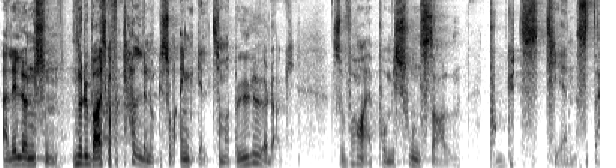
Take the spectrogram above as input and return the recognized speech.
Eller i lunsjen, når du bare skal fortelle noe så enkelt som at på lørdag så var jeg på misjonssalen på gudstjeneste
